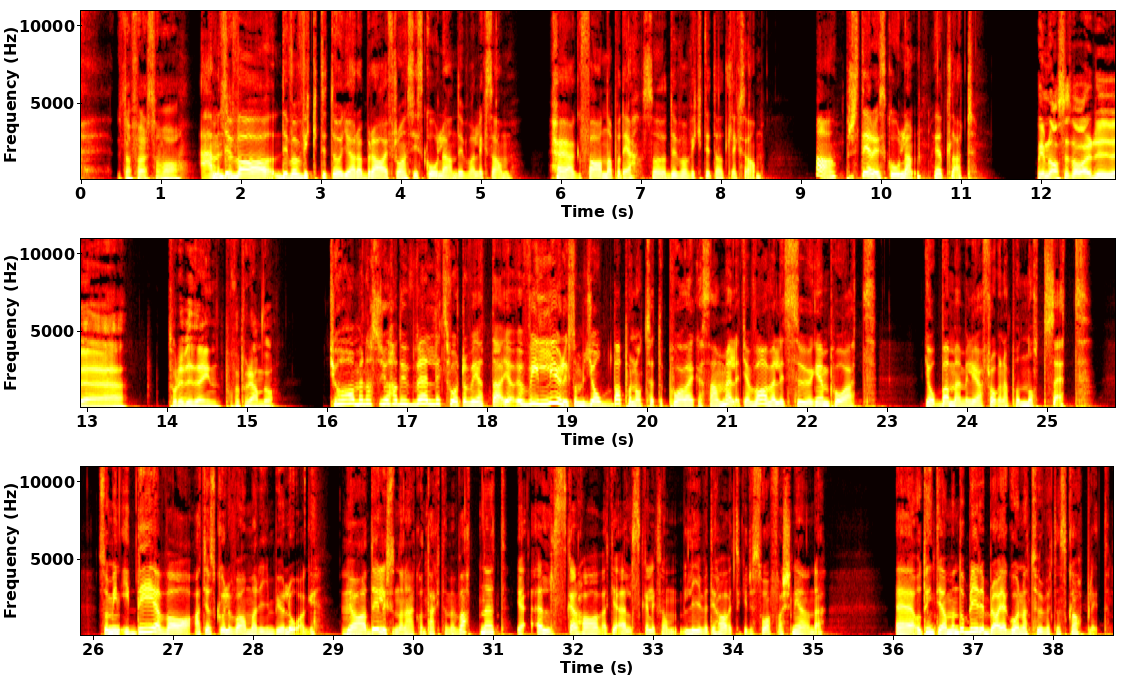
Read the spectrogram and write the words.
utanför som var? Äh, men det, var, det var viktigt att göra bra ifrån sig i skolan. Det var liksom hög fana på det. Så det var viktigt att liksom, ja, prestera i skolan, helt klart. På gymnasiet, vad var det du eh, tog dig vidare in på för program då? Ja, men alltså jag hade ju väldigt svårt att veta. Jag, jag ville ju liksom jobba på något sätt och påverka samhället. Jag var väldigt sugen på att jobba med miljöfrågorna på något sätt. Så min idé var att jag skulle vara marinbiolog. Mm. Jag hade liksom den här kontakten med vattnet. Jag älskar havet. Jag älskar liksom livet i havet. Jag tycker det är så fascinerande. Eh, och tänkte jag, men då blir det bra, jag går naturvetenskapligt.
